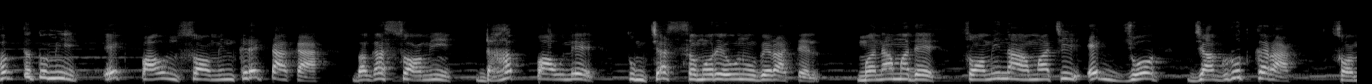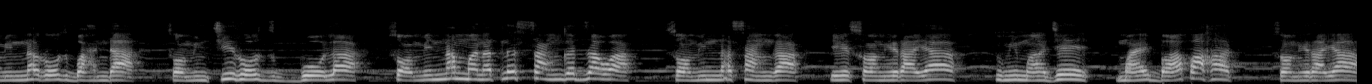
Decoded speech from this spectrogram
फक्त तुम्ही एक पाऊल स्वामींकडे टाका. बघा स्वामी दहा पावले तुमच्यासमोर येऊन उभे राहतील. मनामध्ये स्वामी नामाची एक ज्योत जागृत करा. स्वामींना रोज भांडा स्वामींची रोज बोला स्वामींना मनातलं सांगत जावा. स्वामींना सांगा हे स्वामी राया तुम्ही माझे माय बाप आहात. स्वामी राया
